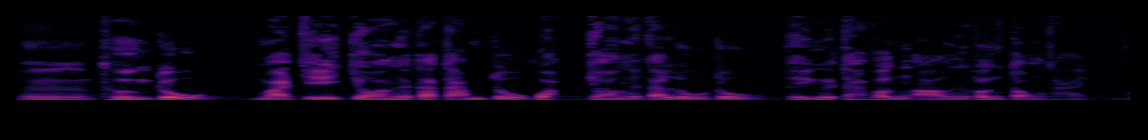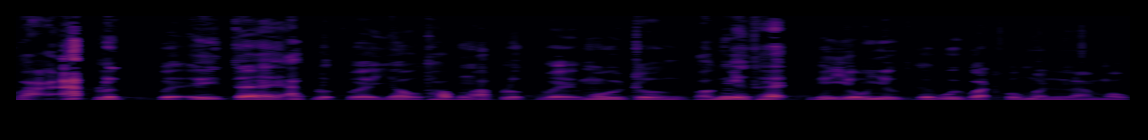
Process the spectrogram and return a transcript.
uh, thường trú mà chỉ cho người ta tạm trú hoặc cho người ta lưu trú thì người ta vẫn ở vẫn tồn tại và áp lực về y tế áp lực về giao thông áp lực về môi trường vẫn như thế ví dụ như cái quy hoạch của mình là một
